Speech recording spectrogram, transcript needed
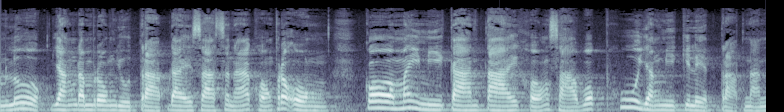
ำโลกยังดำรงอยู่ตราบใดศาสนาของพระองค์ ก็ไม่มีการตายของสาวกผู้ยังมีกิเลสตราบนั้น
